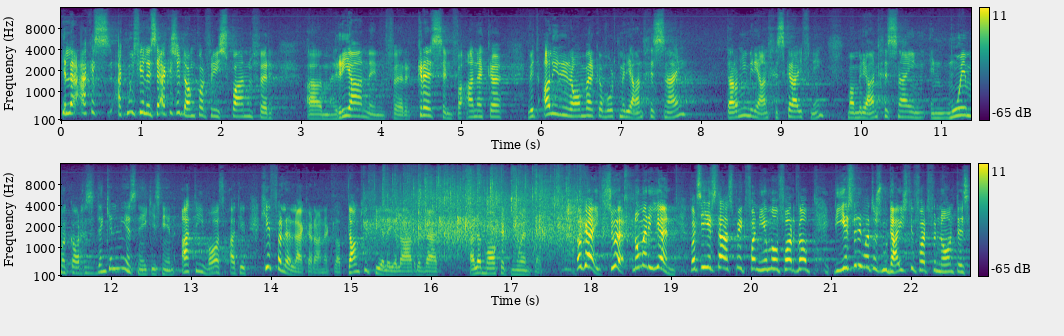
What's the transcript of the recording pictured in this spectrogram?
Jy ek is ek moet vir julle sê ek is so dankbaar vir die span vir ehm um, Rian en vir Chris en vir Anneke. Jy weet al hierdie raamwerke word met die hand gesny daarom nie met die hand geskryf nie, maar met die hand gesny en, en mooi mekaar gesit. Dink julle nie is netjies nie. En Attie, waar's Attie? Geef hulle lekker aan 'n klap. Dankie vir julle julle harde werk. Hulle maak dit moontlik. OK, so, nommer 1. Wat is die eerste aspek van hemelvaart? Wel, die eerste ding wat ons moet huis toe vat vanaand is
